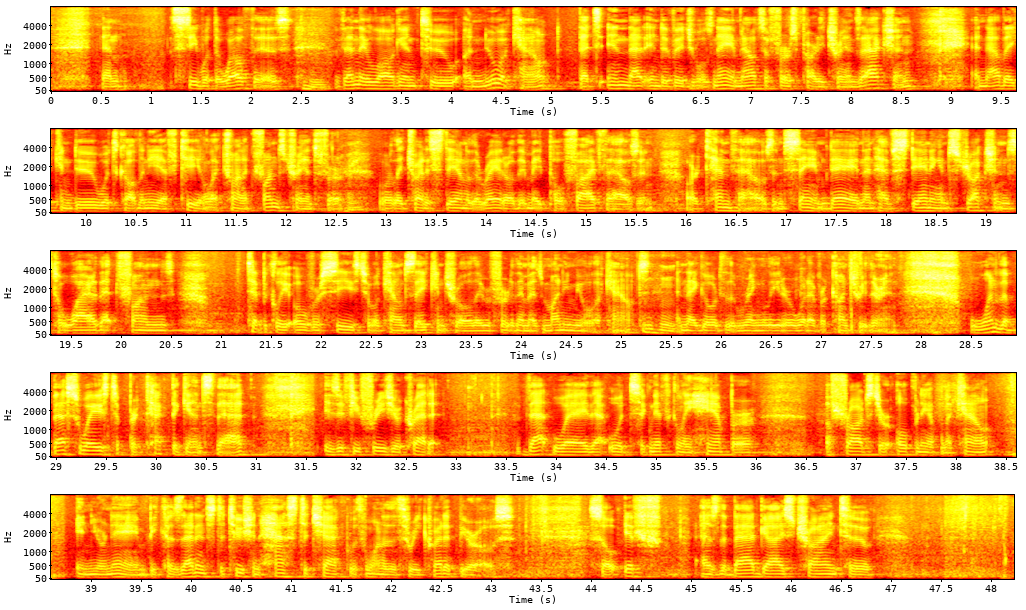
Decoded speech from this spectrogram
then see what the wealth is. Mm-hmm. Then they log into a new account that's in that individual's name. Now it's a first party transaction. And now they can do what's called an EFT, an electronic funds transfer, mm-hmm. or they try to stay under the radar. They may pull 5,000 or 10,000 same day and then have standing instructions to wire that funds typically overseas to accounts they control. They refer to them as money mule accounts, mm-hmm. and they go to the ringleader, whatever country they're in. One of the best ways to protect against that is if you freeze your credit. That way, that would significantly hamper a fraudster opening up an account in your name because that institution has to check with one of the three credit bureaus. So if, as the bad guy's trying to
